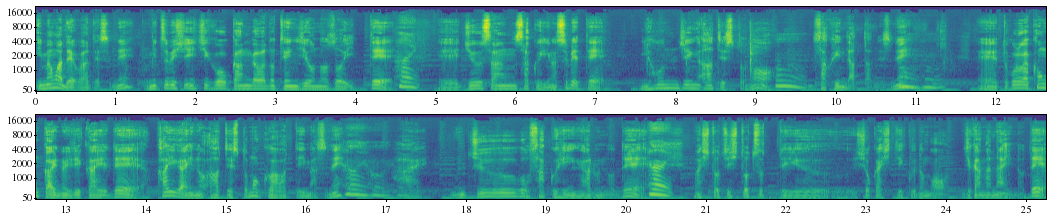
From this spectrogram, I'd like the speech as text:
今まではですね三菱1号館側の展示を除いて、はい。えー13作品は全て日本人アーティストうのん。作品だったんですうん。ね。えーところが今回の入れ替えで海外のアーティストも加わっていますね。はい。はい。はい、15作品あるので、はい。まあ、一つ一つっていう紹介していくのも時間がないので、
